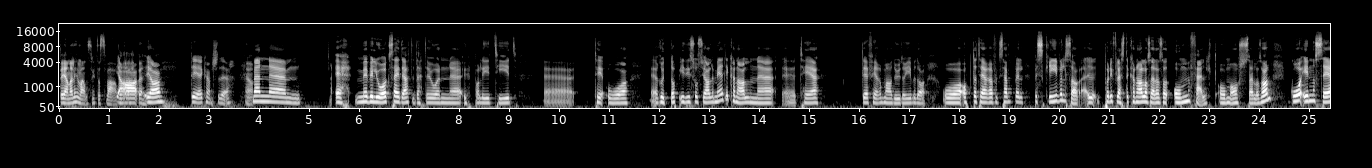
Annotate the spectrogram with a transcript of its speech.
Det er gjerne litt vanskelig å svare på Ja, drappen. ja det er kanskje det. Ja. Men eh, eh, vi vil jo òg si det at dette er jo en eh, ypperlig tid eh, til å rydde opp i de sosiale mediekanalene eh, til det firmaet du driver, da. Og oppdatere f.eks. beskrivelser. Eh, På de fleste kanaler så er det sånn omfelt om oss eller sånn. Gå inn og se.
